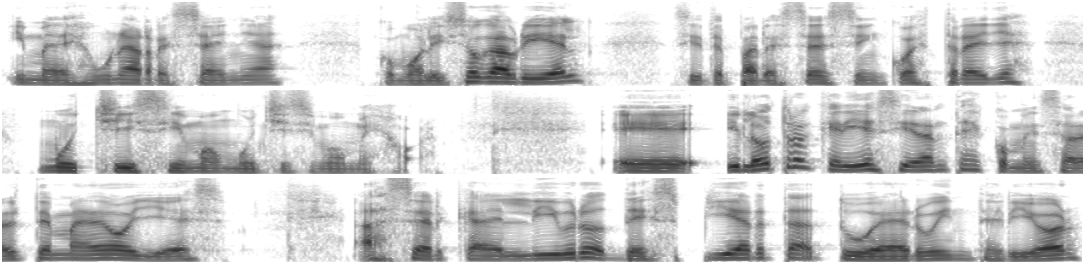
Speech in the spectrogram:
y me dejes una reseña como lo hizo Gabriel, si te parece cinco estrellas, muchísimo, muchísimo mejor. Eh, y lo otro que quería decir antes de comenzar el tema de hoy es acerca del libro Despierta tu héroe interior,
